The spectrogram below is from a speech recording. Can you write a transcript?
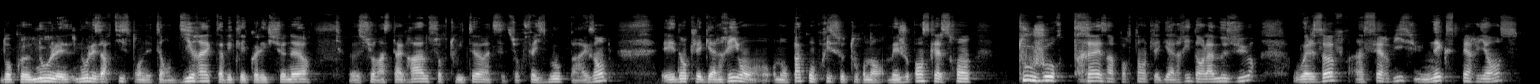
Donc euh, nous, les, artistes, on était en direct avec les collectionneurs euh, sur Instagram, sur Twitter, etc., sur Facebook, par exemple. Et donc les galeries ont- n'ont pas compris ce tournant. Mais je pense qu'elles seront toujours très importantes, les galeries, dans la mesure où elles offrent un service, une expérience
